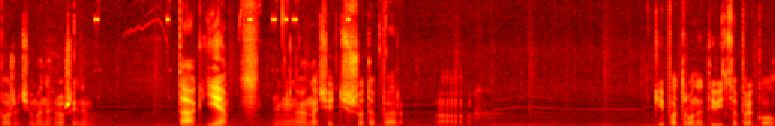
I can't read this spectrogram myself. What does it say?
Боже, чи в мене грошей нема? Так, є. Значить, що тепер? Які патрони, дивіться прикол.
